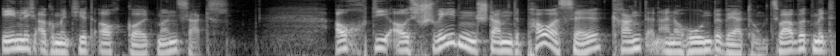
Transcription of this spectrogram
Ähnlich argumentiert auch Goldman Sachs. Auch die aus Schweden stammende PowerCell krankt an einer hohen Bewertung. Zwar wird mit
